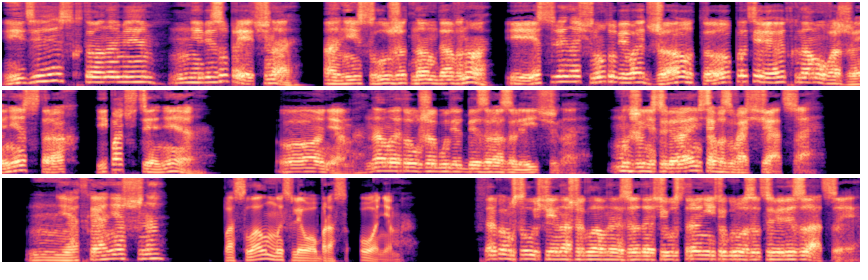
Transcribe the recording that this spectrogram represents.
«Идея с ктонами не безупречна. Они служат нам давно, и если начнут убивать Джао, то потеряют к нам уважение, страх и почтение». «Онем, нам это уже будет безразлично. Мы же не собираемся возвращаться». «Нет, конечно», — послал мыслеобраз Онем. В таком случае наша главная задача устранить угрозу цивилизации,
